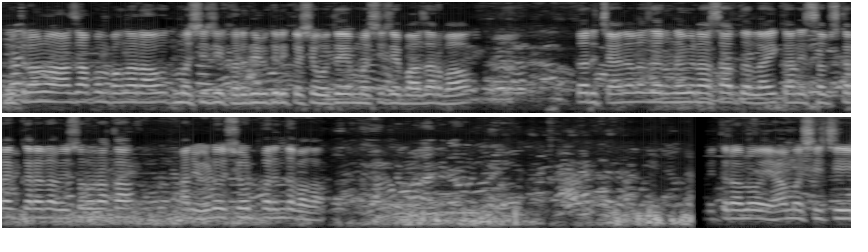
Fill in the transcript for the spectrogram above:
मित्रांनो आज आपण बघणार आहोत म्हशीची खरेदी विक्री कशी होते म्हशीचे बाजारभाव तर चॅनलला जर नवीन असाल तर लाईक आणि सबस्क्राईब करायला विसरू नका आणि व्हिडिओ शेवटपर्यंत बघा. मित्रांनो ह्या म्हशीची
